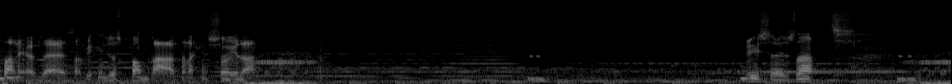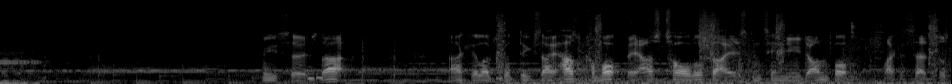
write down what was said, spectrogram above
planet of theirs that we can just bombard, and I can show you that. Research that. Research that. Archaeological dig site has come up. It has told us that it's continued on, but like I said, just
